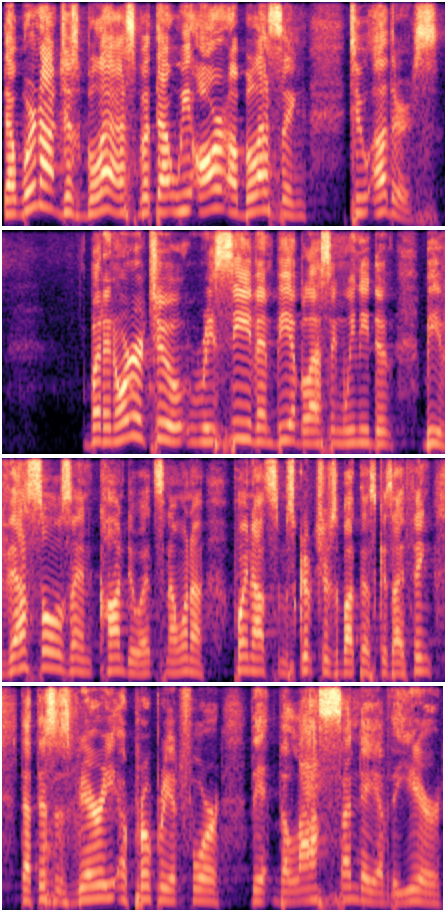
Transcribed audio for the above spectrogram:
That we're not just blessed, but that we are a blessing to others. But in order to receive and be a blessing, we need to be vessels and conduits. And I want to point out some scriptures about this because I think that this is very appropriate for the, the last Sunday of the year,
